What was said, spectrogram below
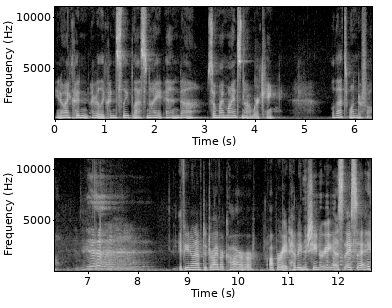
you know, I couldn't, I really couldn't sleep last night, and uh, so my mind's not working. Well, that's wonderful. if you don't have to drive a car or operate heavy machinery, as they say.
